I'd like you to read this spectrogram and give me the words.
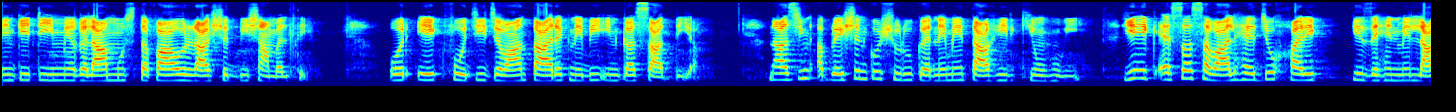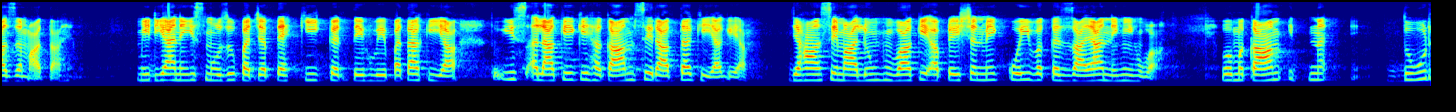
इनकी टीम में ग़ुलाम मुस्तफ़ा और राशिद भी शामिल थे और एक फ़ौजी जवान तारक ने भी इनका साथ दिया। नाजरीन ऑपरेशन को शुरू करने में ताहिर क्यों हुई? ये एक ऐसा सवाल है जो हर एक के जहन में लाजम आता है। मीडिया ने इस मौजू पर जब तहकीक करते हुए पता किया तो इस इलाके के हकाम से रबता किया गया, जहाँ से मालूम हुआ कि ऑपरेशन में कोई वक़्त ज़ाया नहीं हुआ। वो मकाम इतना दूर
